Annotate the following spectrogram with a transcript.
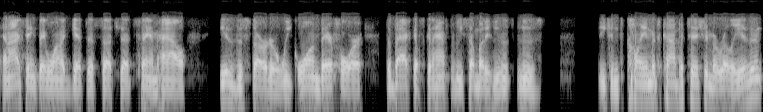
And I think they want to get this such that Sam Howell is the starter week one. Therefore, the backup's going to have to be somebody who's, who's you can claim it's competition, but really isn't.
